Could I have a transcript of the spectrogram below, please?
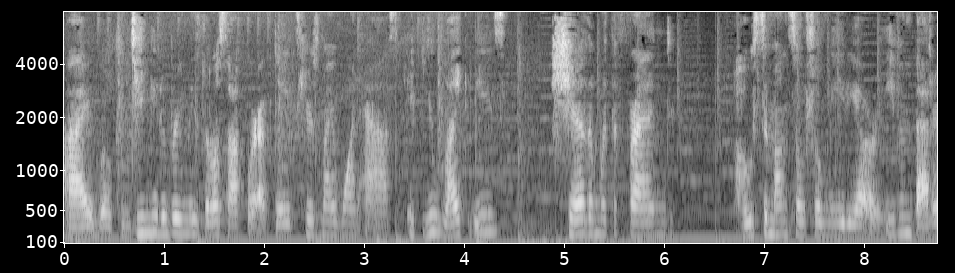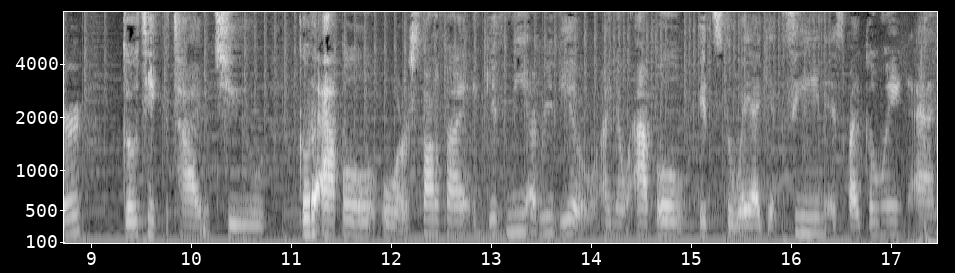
I will continue to bring these little software updates. Here's my one ask if you like these, share them with a friend, post them on social media, or even better, go take the time to go to Apple or Spotify and give me a review. I know Apple, it's the way I get seen is by going and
